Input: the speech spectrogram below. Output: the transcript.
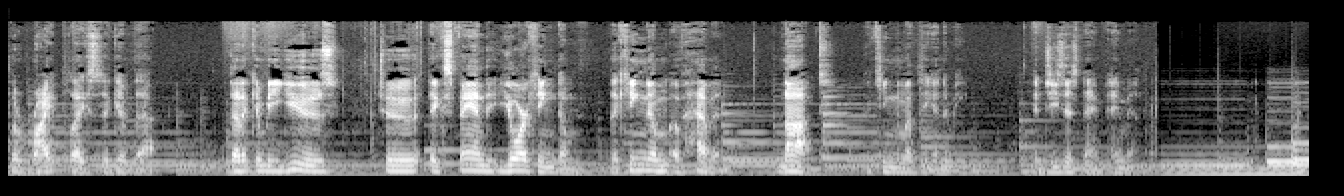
the right place to give that. That it can be used to expand your kingdom, the kingdom of heaven, not the kingdom of the enemy. In Jesus' name, amen.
